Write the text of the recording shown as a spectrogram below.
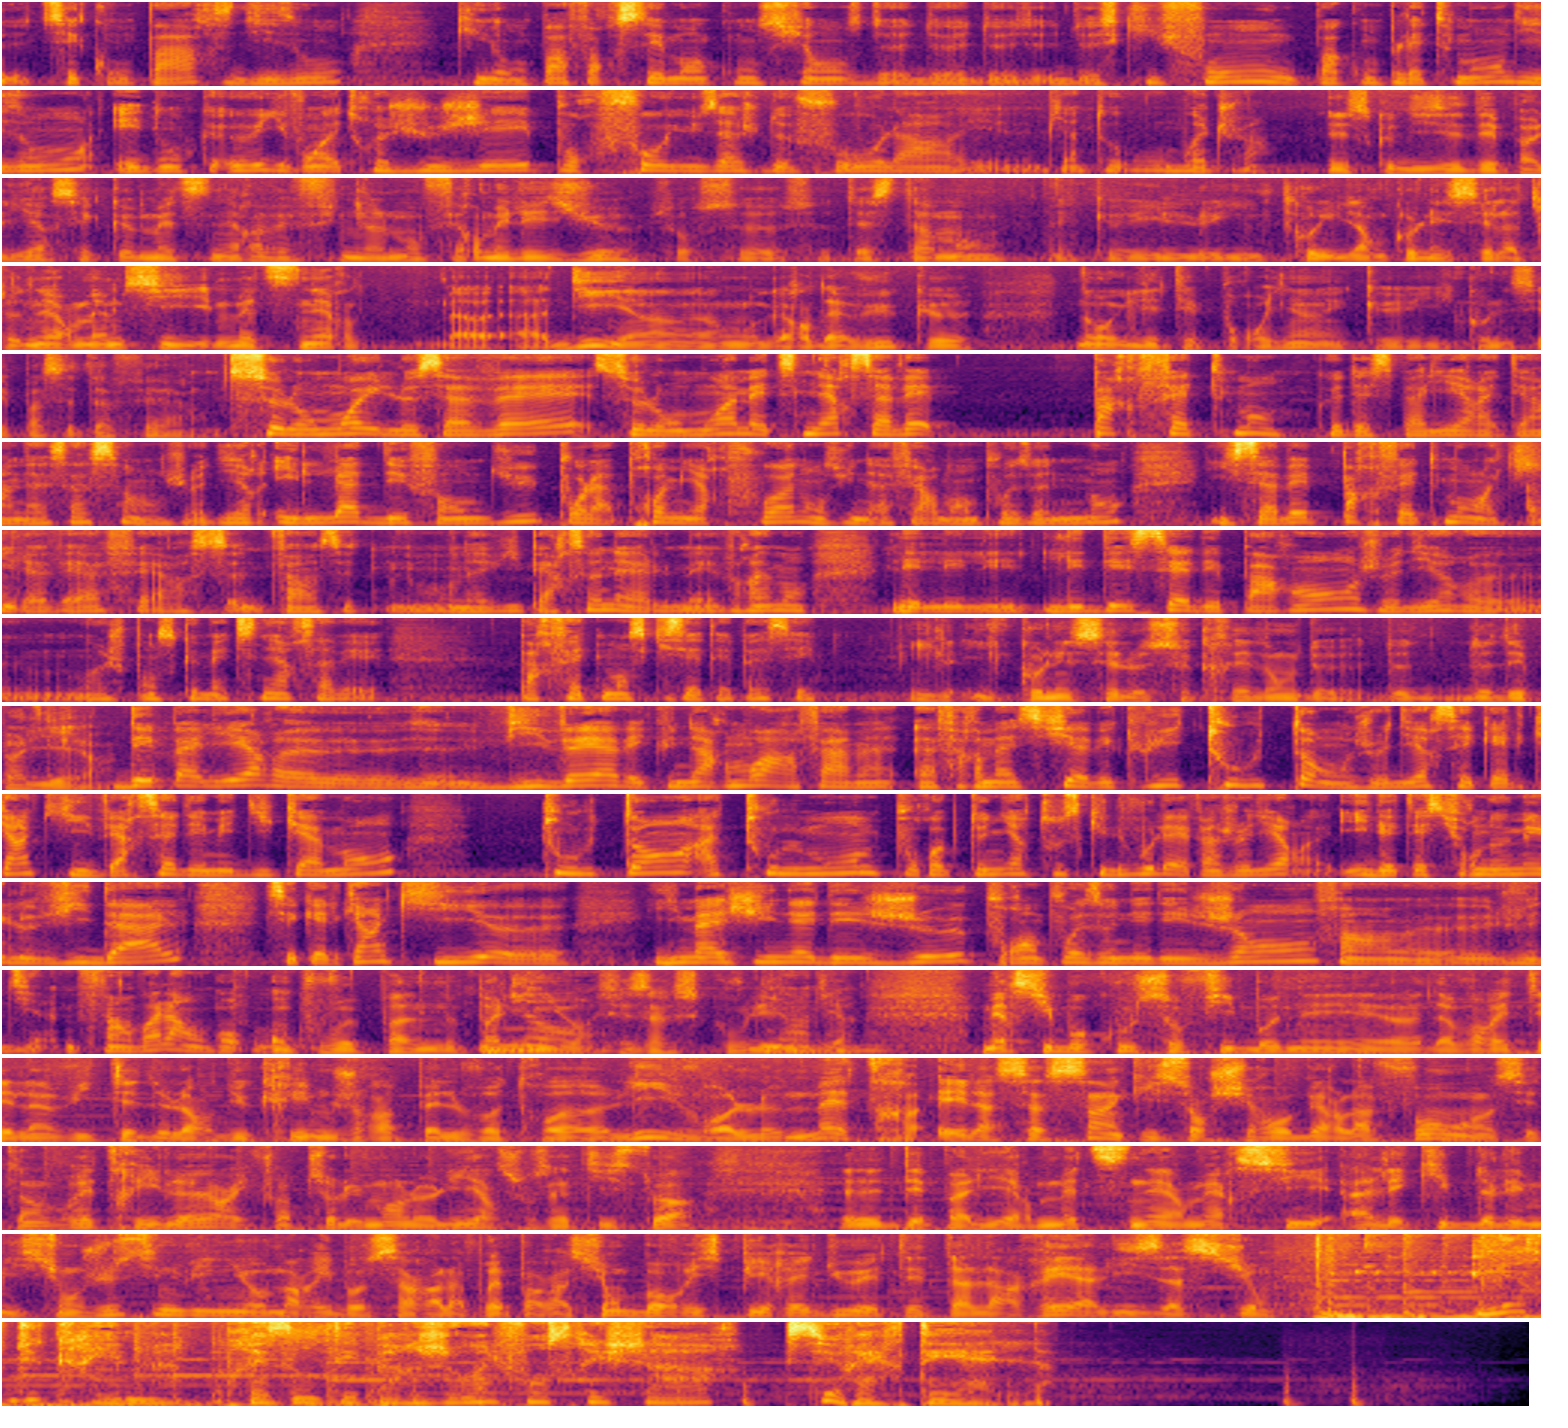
de ces comparses, disons, qui n'ont pas forcément conscience de, ce qu'ils font, ou pas complètement, disons. Et donc, eux, ils vont être jugés pour faux usage de faux, là, bientôt au mois de juin. Et ce que disait Despalières, c'est que Metzner avait finalement fermé les yeux sur ce, testament, et qu'il il, en connaissait la teneur, même si Metzner a, dit, hein, en garde à vue, que non, il était pour rien, et qu'il ne connaissait pas cette affaire. Selon moi, il le savait. Selon moi, Metzner savait parfaitement que Despalières était un assassin. Je veux dire, il l'a défendu pour la première fois dans une affaire d'empoisonnement. Il savait parfaitement à qui il avait affaire. Enfin, c'est mon avis personnel, mais vraiment, les, décès des parents, je veux dire, euh, moi je pense que Metzner savait parfaitement ce qui s'était passé. Il, connaissait le secret donc de, de, Despalières. Despalières euh, vivait avec une armoire à, pharmacie avec lui tout le temps. Je veux dire, c'est quelqu'un qui versait des médicaments tout le temps à tout le monde pour obtenir tout ce qu'il voulait. Enfin, je veux dire, il était surnommé le Vidal. C'est quelqu'un qui euh, imaginait des jeux pour empoisonner des gens. Enfin, euh, je veux dire, enfin voilà. On, ne pouvait pas ne pas l'ignorer. C'est ça ce que vous voulez nous dire. Merci beaucoup, Sophie Bonnet, euh, d'avoir été l'invitée de l'heure du crime. Je rappelle votre livre, Le Maître et l'assassin, qui sort chez Robert Laffont. C'est un vrai thriller. Il faut absolument le lire sur cette histoire des palières Metzner. Merci à l'équipe de l'émission Justine Vignot, Marie Bossard à la préparation. Boris Pirédu était à la réalisation. L'heure du crime, présenté par Jean-Alphonse Richard sur RTL.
